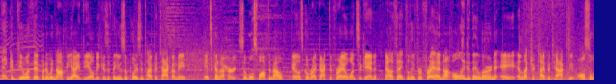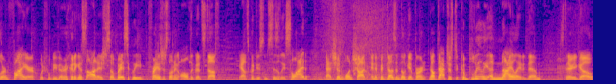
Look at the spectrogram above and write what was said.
they could deal with it, but it would not be ideal, because if they use a Poison-type attack on me, it's gonna hurt. So we'll swap them out, and let's go right back to Freya once again. Now, thankfully for Freya, not only did they learn a Electric-type attack, we also learned Fire, which will be very good against Oddish. So basically, Freya's just learning all the good stuff. Yeah, let's go do some Sizzly Slide. That should one-shot, and if it doesn't, they'll get burned. No, that just completely annihilated them. So there you go.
